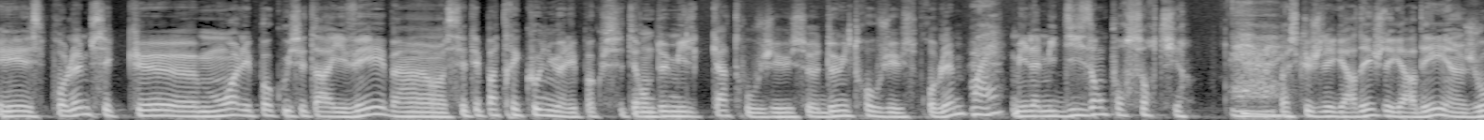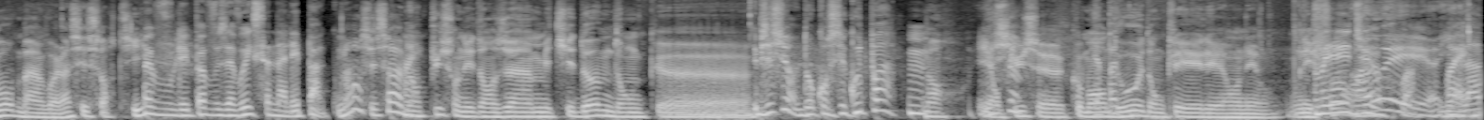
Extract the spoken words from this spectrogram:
Et ce problème, c'est que euh, moi, à l'époque où c'est arrivé, ben, c'était pas très connu à l'époque. C'était en 2004 où j'ai eu ce 2003 où j'ai eu ce problème. Ouais. Mais il a mis 10 ans pour sortir. Parce que je l'ai gardé, je l'ai gardé, et un jour, ben voilà, c'est sorti. Vous voulez pas vous avouer que ça n'allait pas. quoi. Non, c'est ça. Mais Ouais. en plus, on est dans un métier d'homme, donc euh, bien sûr, donc on s'écoute pas. non. Et Bien en sûr. plus, euh, commando, donc les, les- on est, on est Mais fort. les hein. durs, Ah quoi. il y a Ouais. la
